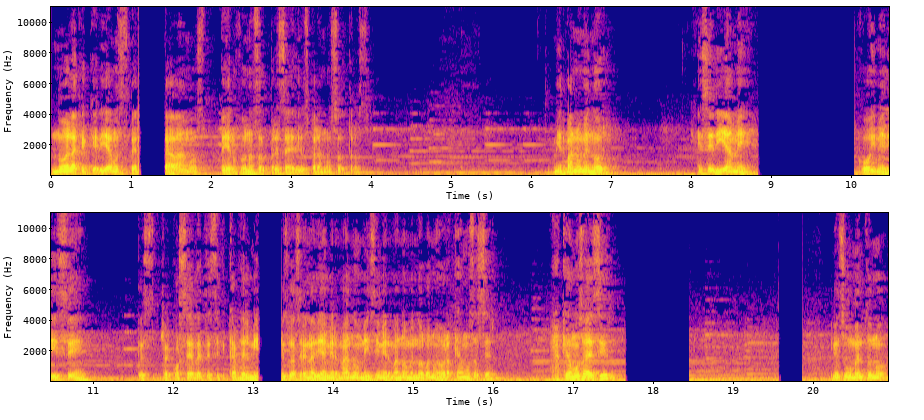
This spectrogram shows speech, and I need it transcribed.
No la que queríamos esperábamos, pero fue una sorpresa de Dios para nosotros. Mi hermano menor, ese día me y me dice, pues reconocer, de testificar del milagro que voy a hacer en la vida de mi hermano. Me dice mi hermano menor, bueno, ¿ahora qué vamos a hacer? ¿Ahora qué vamos a decir? Yo en su momento no,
